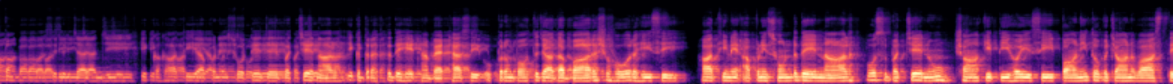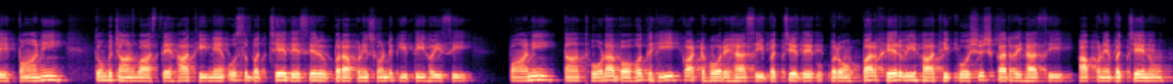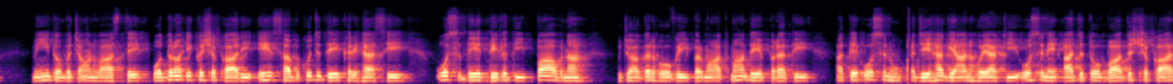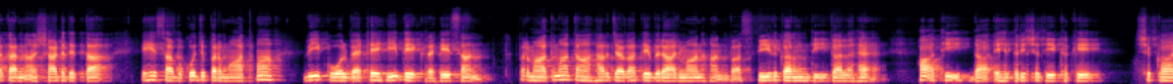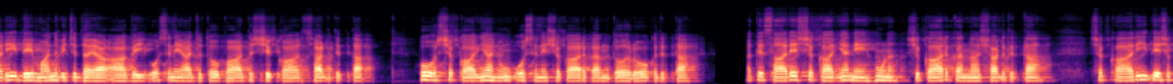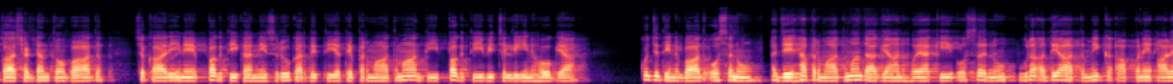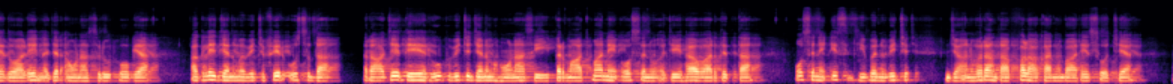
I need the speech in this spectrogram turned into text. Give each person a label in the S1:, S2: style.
S1: ਧੰਨ ਬਾਬਾ ਸ੍ਰੀ ਚੰਦ ਜੀ। ਇੱਕ ਹਾਥੀ ਆਪਣੇ ਛੋਟੇ ਜਿਹੇ ਬੱਚੇ ਨਾਲ ਇੱਕ ਦਰਖਤ ਦੇ ਹੇਠਾਂ ਬੈਠਾ ਸੀ। ਉੱਪਰੋਂ ਬਹੁਤ ਜ਼ਿਆਦਾ ਬਾਰਿਸ਼ ਹੋ ਰਹੀ ਸੀ। ਹਾਥੀ ਨੇ ਆਪਣੀ ਸੁੰਡ ਦੇ ਨਾਲ ਉਸ ਬੱਚੇ ਨੂੰ ਛਾਂ ਕੀਤੀ ਹੋਈ ਸੀ। ਪਾਣੀ ਤੋਂ ਬਚਾਉਣ ਵਾਸਤੇ, ਪਾਣੀ ਤੋਂ ਬਚਾਉਣ ਵਾਸਤੇ ਹਾਥੀ ਨੇ ਉਸ ਬੱਚੇ ਦੇ ਸਿਰ ਉੱਪਰ ਆਪਣੀ ਸੁੰਡ ਕੀਤੀ ਹੋਈ ਸੀ। ਪਾਣੀ ਤਾਂ ਥੋੜਾ ਬਹੁਤ ਹੀ ਘੱਟ ਹੋ ਰਿਹਾ ਸੀ ਬੱਚੇ ਦੇ ਉੱਪਰੋਂ, ਪਰ ਫਿਰ ਵੀ ਹਾਥੀ ਕੋਸ਼ਿਸ਼ ਕਰ ਰਿਹਾ ਸੀ ਆਪਣੇ ਬੱਚੇ ਨੂੰ ਮੀਂਹ ਤੋਂ ਬਚਾਉਣ ਵਾਸਤੇ। ਉਧਰੋਂ ਇੱਕ ਸ਼ਿਕਾਰੀ ਇਹ ਸਭ ਕੁਝ ਦੇਖ ਰਿਹਾ ਸੀ। ਉਸ ਦੇ ਦਿਲ ਦੀ ਭਾਵਨਾ ਉਜਾਗਰ ਹੋ ਗਈ ਪਰਮਾਤਮਾ ਦੇ ਪ੍ਰਤੀ ਅਤੇ ਉਸ ਨੂੰ ਅਜਿਹਾ ਗਿਆਨ ਹੋਇਆ ਕਿ ਉਸ ਨੇ ਅੱਜ ਤੋਂ ਬਾਅਦ ਸ਼ਿਕਾਰ ਕਰਨਾ ਛੱਡ ਦਿੱਤਾ। ਇਹ ਸਭ ਕੁਝ ਪਰਮਾਤਮਾ ਵੀ ਕੋਲ ਬੈਠੇ ਹੀ ਦੇਖ ਰਹੇ ਸਨ। ਪਰਮਾਤਮਾ ਤਾਂ ਹਰ ਜਗ੍ਹਾ ਤੇ ਵਿਰਾਜਮਾਨ ਹਨ, ਬਸ ਫੀਲ ਕਰਨ ਦੀ ਗੱਲ ਹੈ। ਹਾਥੀ ਦਾ ਇਹ ਦ੍ਰਿਸ਼ ਦੇਖ ਕੇ ਸ਼ਿਕਾਰੀ ਦੇ ਮਨ ਵਿੱਚ ਦਇਆ ਆ ਗਈ। ਉਸ ਨੇ ਅੱਜ ਤੋਂ ਬਾਅਦ ਸ਼ਿਕਾਰ ਛੱਡ ਦਿੱਤਾ। ਹੋਰ ਸ਼ਿਕਾਰੀਆਂ ਨੂੰ ਉਸ ਨੇ ਸ਼ਿਕਾਰ ਕਰਨ ਤੋਂ ਰੋਕ ਦਿੱਤਾ ਅਤੇ ਸਾਰੇ ਸ਼ਿਕਾਰੀਆਂ ਨੇ ਹੁਣ ਸ਼ਿਕਾਰ ਕਰਨਾ ਛੱਡ ਦਿੱਤਾ। ਸ਼ਿਕਾਰੀ ਦੇ ਸ਼ਿਕਾਰ ਛੱਡਣ ਤੋਂ ਬਾਅਦ ਸ਼ਿਕਾਰੀ ਨੇ ਭਗਤੀ ਕਰਨੀ ਸ਼ੁਰੂ ਕਰ ਦਿੱਤੀ ਅਤੇ ਪਰਮਾਤਮਾ ਦੀ ਭਗਤੀ ਵਿੱਚ ਲੀਨ ਹੋ ਗਿਆ। ਕੁਝ ਦਿਨ ਬਾਅਦ ਉਸ ਨੂੰ ਅਜਿਹਾ ਪਰਮਾਤਮਾ ਦਾ ਗਿਆਨ ਹੋਇਆ ਕਿ ਉਸ ਨੂੰ ਪੂਰਾ ਅਧਿਆਤਮਿਕ ਆਪਣੇ ਆਲੇ ਦੁਆਲੇ ਨਜ਼ਰ ਆਉਣਾ ਸ਼ੁਰੂ ਹੋ ਗਿਆ। ਅਗਲੇ ਜਨਮ ਵਿੱਚ ਫਿਰ ਉਸ ਦਾ ਰਾਜੇ ਦੇ ਰੂਪ ਵਿੱਚ ਜਨਮ ਹੋਣਾ ਸੀ। ਪਰਮਾਤਮਾ ਨੇ ਉਸ ਨੂੰ ਅਜਿਹਾ ਵਰ ਦਿੱਤਾ। ਉਸ ਨੇ ਇਸ ਜੀਵਨ ਵਿੱਚ ਜਾਨਵਰਾਂ ਦਾ ਭਲਾ ਕਰਨ ਬਾਰੇ ਸੋਚਿਆ।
